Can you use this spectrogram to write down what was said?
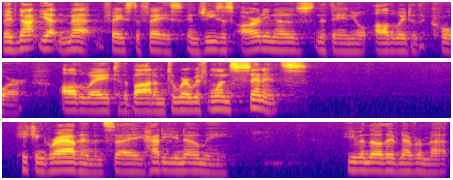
They've not yet met face to face, and Jesus already knows Nathanael all the way to the core, all the way to the bottom, to where with one sentence, he can grab him and say, How do you know me? Even though they've never met.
